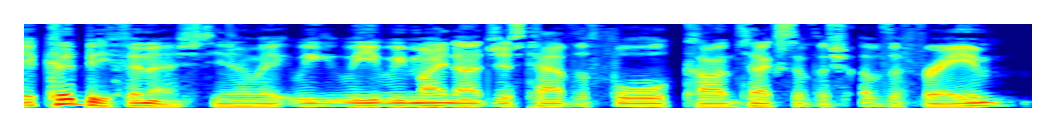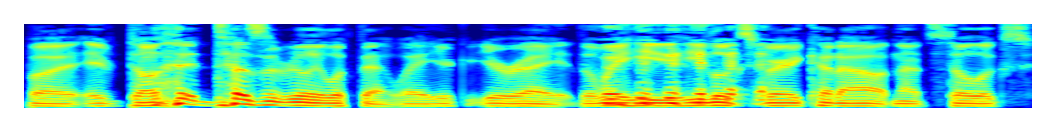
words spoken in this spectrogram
It could be finished. You know, we we we might not just have the full context of the of the frame, but it do, it doesn't really look that way. You're you're right. The way he he looks very cut out, and that still looks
